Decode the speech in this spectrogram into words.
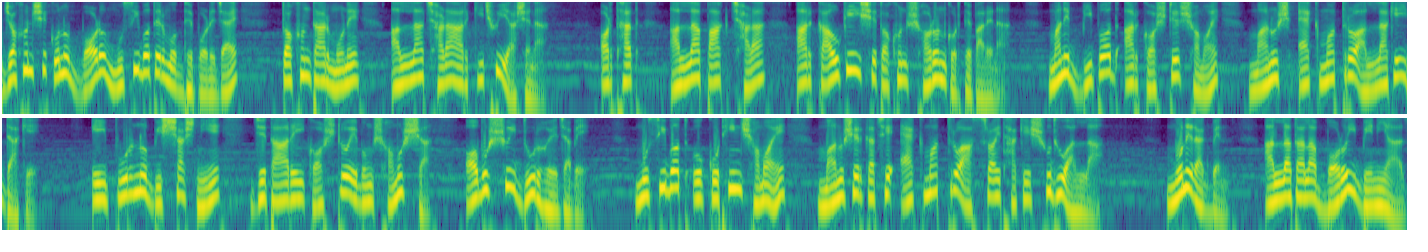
যখন সে কোনো বড় মুসিবতের মধ্যে পড়ে যায়, তখন তার মনে আল্লাহ ছাড়া আর কিছুই আসে না। অর্থাৎ আল্লাহ পাক ছাড়া আর কাউকেই সে তখন স্মরণ করতে পারে না। মানে বিপদ আর কষ্টের সময় মানুষ একমাত্র আল্লাহকেই ডাকে। এই পূর্ণ বিশ্বাস নিয়ে যে তার এই কষ্ট এবং সমস্যা অবশ্যই দূর হয়ে যাবে। মুসিবত ও কঠিন সময়ে মানুষের কাছে একমাত্র আশ্রয় থাকে শুধু আল্লাহ। মনে রাখবেন, আল্লাহ তালা বড়ই বেনিয়াজ।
